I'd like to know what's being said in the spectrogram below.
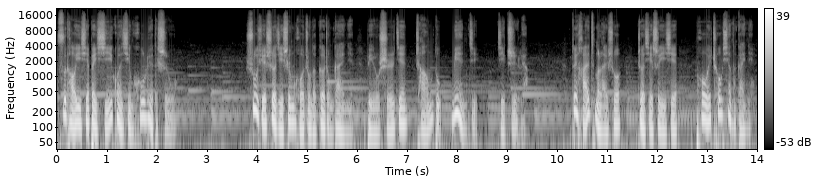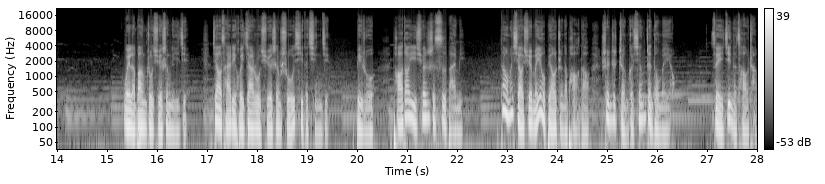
思考一些被习惯性忽略的事物。数学涉及生活中的各种概念，比如时间、长度、面积及质量。对孩子们来说，这些是一些颇为抽象的概念。为了帮助学生理解，教材里会加入学生熟悉的情景，比如跑道一圈是四百米。但我们小学没有标准的跑道，甚至整个乡镇都没有。最近的操场，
